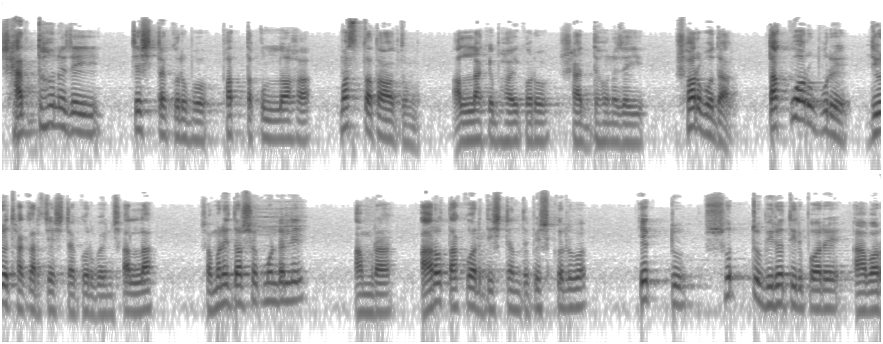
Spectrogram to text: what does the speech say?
সাধ্য অনুযায়ী চেষ্টা করব, ফাত্তাকুল্লাহা মাস্তাতাতম। আল্লাহকে ভয় করো, সাধ্য অনুযায়ী সর্বদা তাকুয়ার উপরে দৃঢ় থাকার চেষ্টা করব ইনশাল্লাহ সম্মানিত দর্শক মণ্ডলী, আমরা আরও তাকুয়ার দৃষ্টান্ত পেশ করব। একটু ছোট্ট বিরতির পরে আবার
